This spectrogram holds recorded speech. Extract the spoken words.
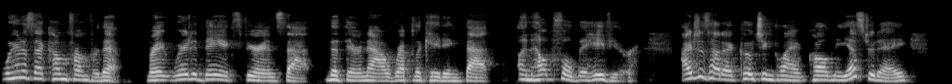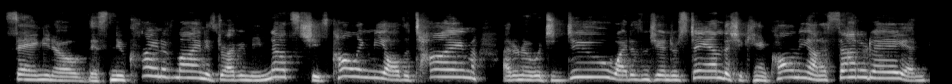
where does that come from for them? Right? Where did they experience that, that they're now replicating that unhelpful behavior? I just had a coaching client call me yesterday saying, you know, this new client of mine is driving me nuts. She's calling me all the time. I don't know what to do. Why doesn't she understand that she can't call me on a Saturday? And,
